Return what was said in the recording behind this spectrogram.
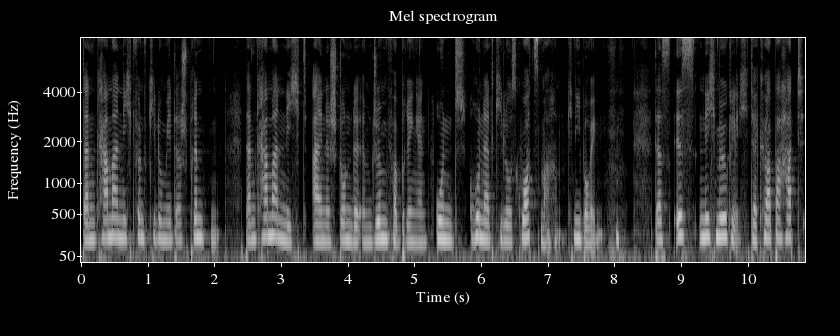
Dann kann man nicht 5 Kilometer sprinten. Dann kann man nicht eine Stunde im Gym verbringen und 100 Kilo Squats machen, Kniebeugen. Das ist nicht möglich. Der Körper hat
